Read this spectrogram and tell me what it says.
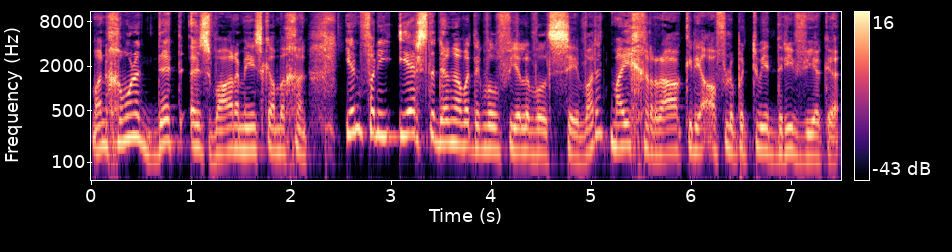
Want gewoonlik dit is waar 'n mens kan begin. Een van die eerste dinge wat ek wil vir julle wil sê, wat het my geraak hierdie afgelope 2-3 weke.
